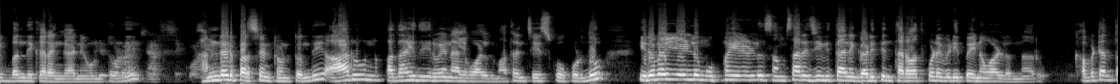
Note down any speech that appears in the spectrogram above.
ఇబ్బందికరంగానే ఉంటుంది. హండ్రెడ్ పర్సెంట్ ఉంటుంది. ఆరు పదహైదు ఇరవై నాలుగు వాళ్ళని మాత్రం చేసుకోకూడదు. ఇరవై ఏళ్ళు ముప్పై ఏళ్ళు సంసార జీవితాన్ని గడిపిన తర్వాత కూడా విడిపోయిన వాళ్ళు ఉన్నారు. కాబట్టి అంత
